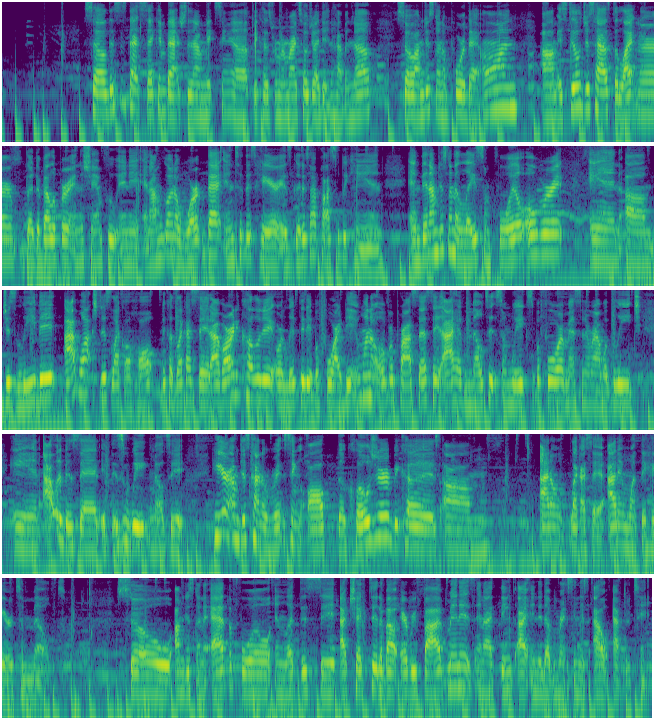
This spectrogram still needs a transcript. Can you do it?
So this is that second batch that I'm mixing up because remember I told you I didn't have enough. So I'm just gonna pour that on. Um, it still just has the lightener, the developer, and the shampoo in it. And I'm gonna work that into this hair as good as I possibly can. And then I'm just gonna lay some foil over it and um, just leave it. I watched this like a hawk because like I said, I've already colored it or lifted it before. I didn't want to over process it. I have melted some wigs before messing around with bleach and I would have been sad if this wig melted. Here I'm just kind of rinsing off the closure because um, I don't, like I said, I didn't want the hair to melt. So I'm just gonna add the foil and let this sit. I checked it about every five minutes and I think I ended up rinsing this out after 10.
